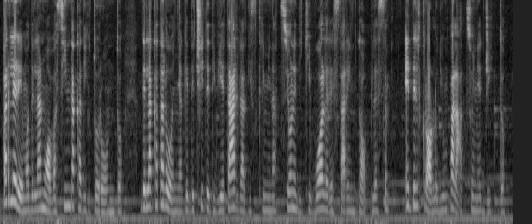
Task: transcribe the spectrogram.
Parleremo della nuova sindaca di Toronto, della Catalogna che decide di vietare la discriminazione di chi vuole restare in topless e del crollo di un palazzo in Egitto.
